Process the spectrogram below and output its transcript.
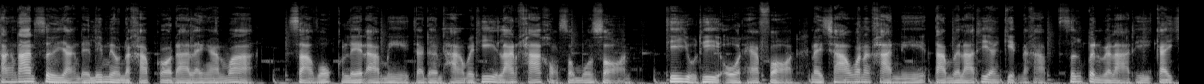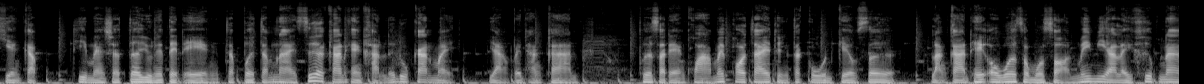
ทางด้านสื่ออย่าง Daily Mail นะครับ ก็ได้รายงานว่า สาวกเลดอาร์มีจะเดินทางไปที่ร้านค้าของสโมสร ที่อยู่ที่โอ t ทฟฟอร์ดในเช้าวันอังคารนี้ตามเวลาที่อังกฤษนะครับ ซึ่งเป็นเวลาที่ใกล้เคียงกับที่แมนเชสเตอร์ยูไนเต็ดเอง จะเปิดจำหน่ายเสื้อการแข่งขันฤดูกาลใหม่อย่างเป็นทางการ เพื่อแสดงความไม่พอใจถึงตระกูลเกลเซอร์ หลังการเทคโอเวอร์สโมสรไม่มีอะไรคืบหน้า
